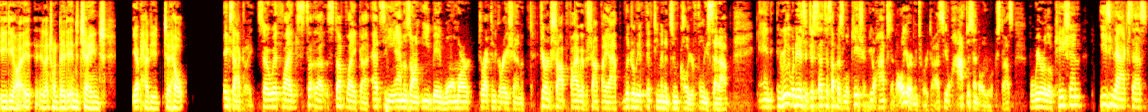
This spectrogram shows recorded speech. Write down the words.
EDI, electronic data interchange. Yep. Have you to help? Exactly. So with like st- uh, stuff like uh, Etsy, Amazon, eBay, Walmart, direct integration. If you're on Shopify, we have a Shopify app, literally a 15 minute Zoom call, you're fully set up. And, and really what it is, it just sets us up as a location. You don't have to send all your inventory to us. You don't have to send all your orders to us, but we are a location, easy to access.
